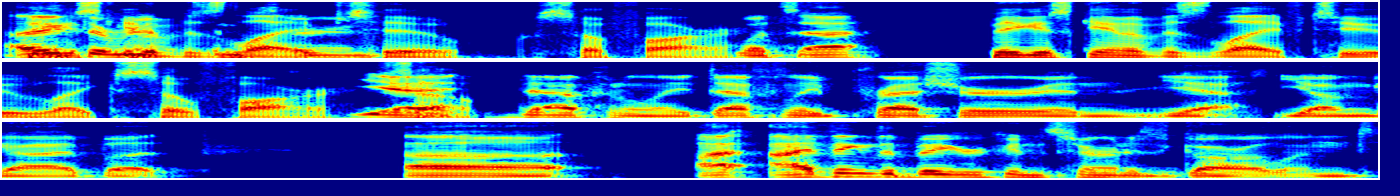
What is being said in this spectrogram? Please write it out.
I Biggest think the game of his concern, life too so far. What's that? Biggest game of his life too, like so far. Yeah, so. definitely, definitely pressure and yeah, young guy, but uh, I, I think the bigger concern is Garland.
